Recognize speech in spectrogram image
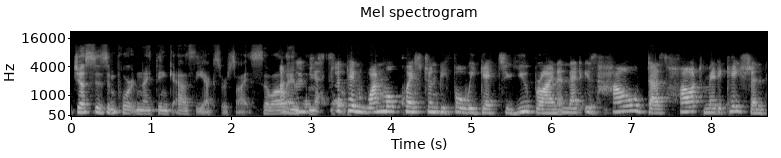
just as important, I think, as the exercise. So I'll end. Just slip in one more question before we get to you, Brian, and that is how does heart medication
